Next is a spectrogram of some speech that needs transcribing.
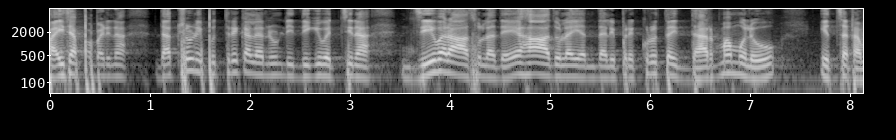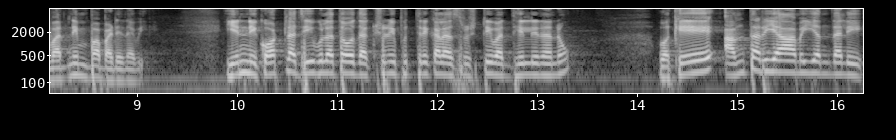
పై చెప్పబడిన దక్షుని పుత్రికల నుండి దిగివచ్చిన జీవరాశుల దేహాదుల ఎందలి ప్రకృతి ధర్మములు ఇచ్చట వర్ణింపబడినవి. ఎన్ని కోట్ల జీవులతో దక్షిణి పుత్రికల సృష్టి వర్ధిల్లినను? ఒకే అంతర్యామి ఎందలి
